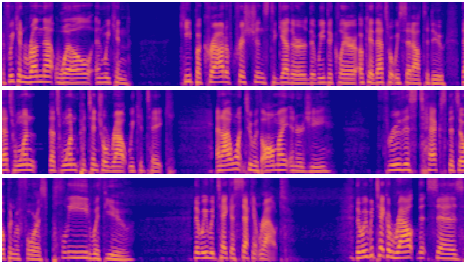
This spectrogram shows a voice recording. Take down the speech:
if we can run that well and we can keep a crowd of christians together that we declare okay that's what we set out to do. That's one that's one potential route we could take. And i want to with all my energy through this text that's open before us plead with you that we would take a second route. That we would take a route that says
